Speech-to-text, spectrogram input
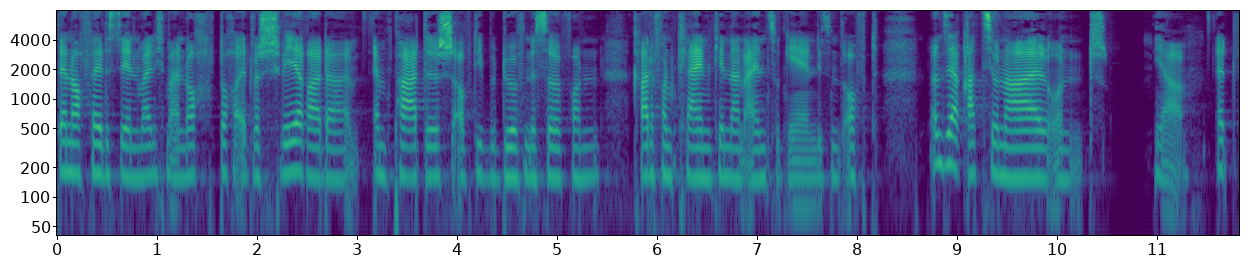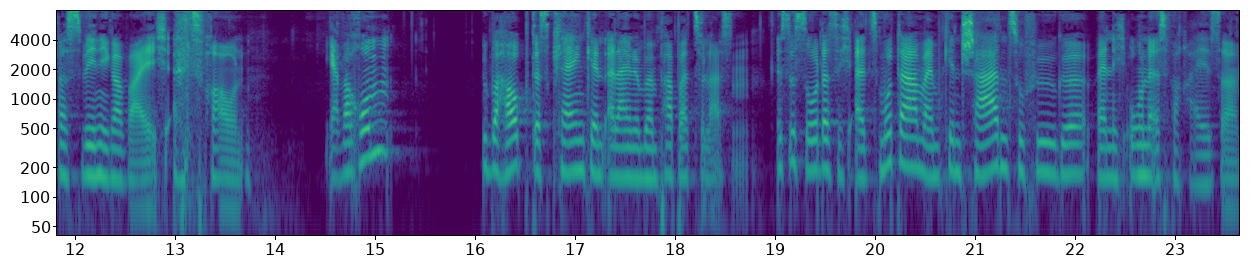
dennoch fällt es denen manchmal noch doch etwas schwerer, da empathisch auf die Bedürfnisse von, gerade von kleinen Kindern einzugehen. Die sind oft dann sehr rational und ja, etwas weniger weich als Frauen. Ja, warum überhaupt das Kleinkind alleine beim Papa zu lassen? Ist es so, dass ich als Mutter meinem Kind Schaden zufüge, wenn ich ohne es verreise?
